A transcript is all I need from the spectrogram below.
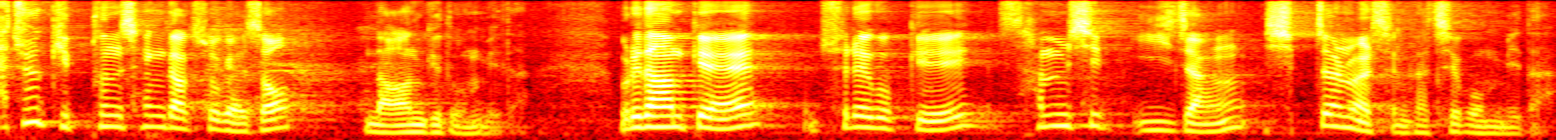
아주 깊은 생각 속에서 나온 기도입니다. 우리 다 함께 출애굽기 32장 10절 말씀 같이 봅니다.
